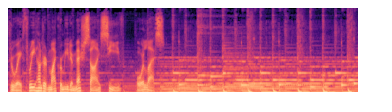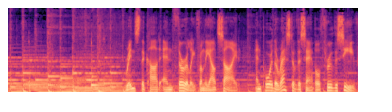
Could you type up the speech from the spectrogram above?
through a 300 micrometer mesh size sieve or less. Rinse the cod end thoroughly from the outside and pour the rest of the sample through the sieve.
